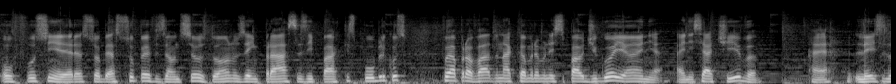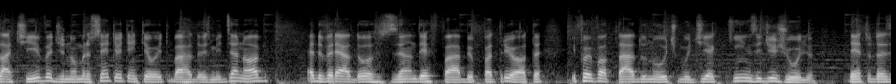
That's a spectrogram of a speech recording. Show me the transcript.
ou focinheira sob a supervisão de seus donos em praças e parques públicos foi aprovado na Câmara Municipal de Goiânia. A iniciativa é, legislativa de número 188/2019 é do vereador Zander Fábio Patriota e foi votado no último dia 15 de julho. Dentro das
